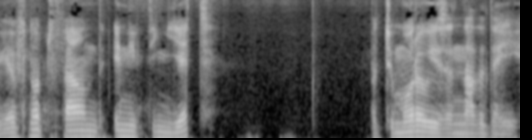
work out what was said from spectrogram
We have not found anything yet, but tomorrow is another day.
